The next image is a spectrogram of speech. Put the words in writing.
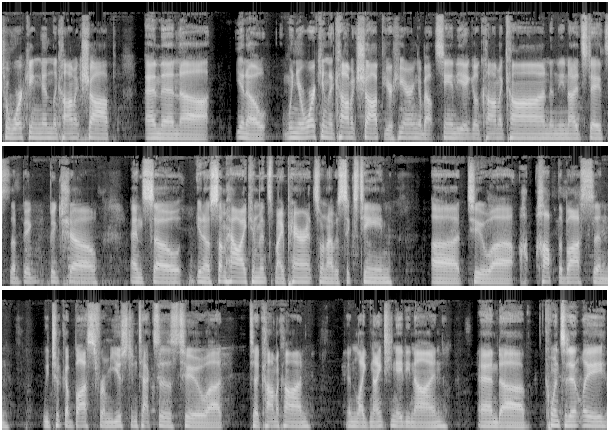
to working in the comic shop, and then uh, you know. When you're working in a comic shop, you're hearing about San Diego Comic Con in the United States, the big, big show. And so, you know, somehow I convinced my parents when I was 16 uh, to uh, hop the bus, and we took a bus from Houston, Texas, to uh, to Comic Con in like 1989, and uh, coincidentally,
